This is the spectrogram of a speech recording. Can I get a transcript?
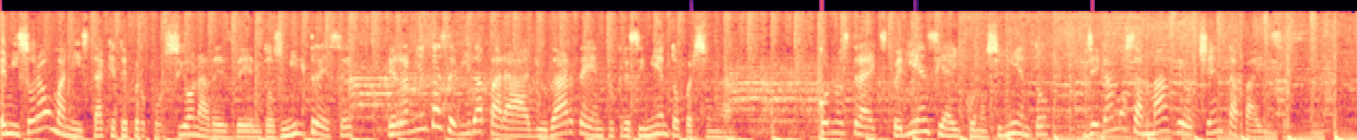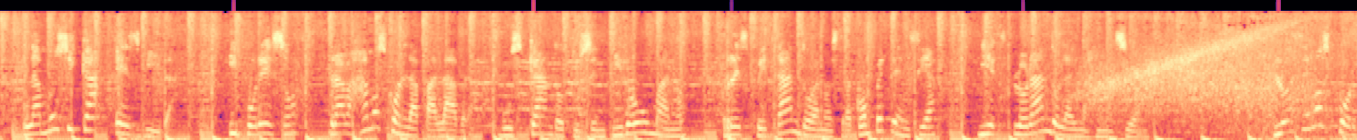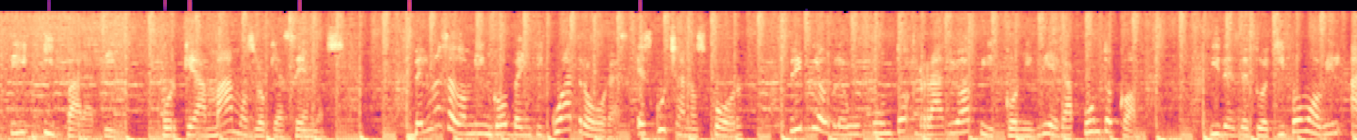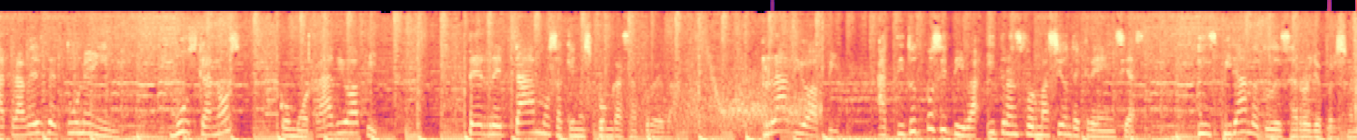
emisora humanista que te proporciona desde el 2013 herramientas de vida para ayudarte en tu crecimiento personal. Con nuestra experiencia y conocimiento, llegamos a más de 80 países. La música es vida y por eso trabajamos con la palabra, buscando tu sentido humano, respetando a nuestra competencia y explorando la imaginación. Lo hacemos por ti y para ti, porque amamos lo que hacemos. De lunes a domingo, 24 horas, escúchanos por www.radioapit.com y desde tu equipo móvil a través de TuneIn. Búscanos como Radio Apit. Te retamos a que nos pongas a prueba. Radio Apit, actitud positiva y transformación de creencias, inspirando tu desarrollo personal.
